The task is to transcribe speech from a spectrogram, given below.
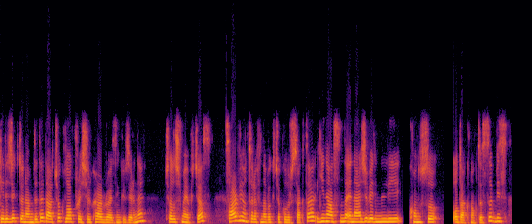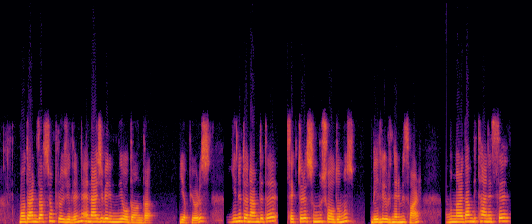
Gelecek dönemde de daha çok low pressure carburizing üzerine çalışma yapacağız. Sarvion tarafına bakacak olursak da yine aslında enerji verimliliği konusu odak noktası. Biz modernizasyon projelerini enerji verimliliği odağında yapıyoruz. Yeni dönemde de sektöre sunmuş olduğumuz belli ürünlerimiz var. Bunlardan bir tanesi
